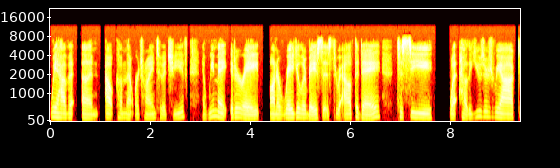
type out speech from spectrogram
we have a, an outcome that we're trying to achieve, and we may iterate on a regular basis throughout the day to see what how the users react,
